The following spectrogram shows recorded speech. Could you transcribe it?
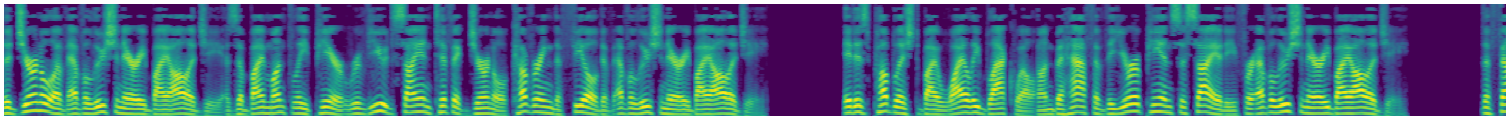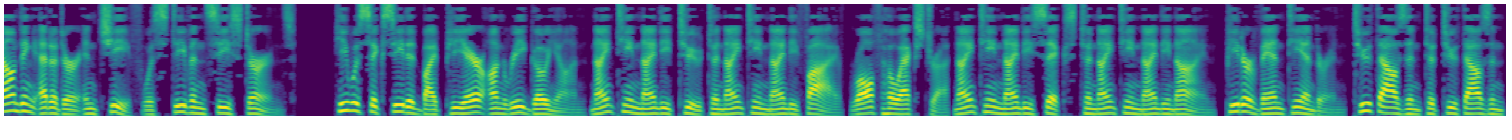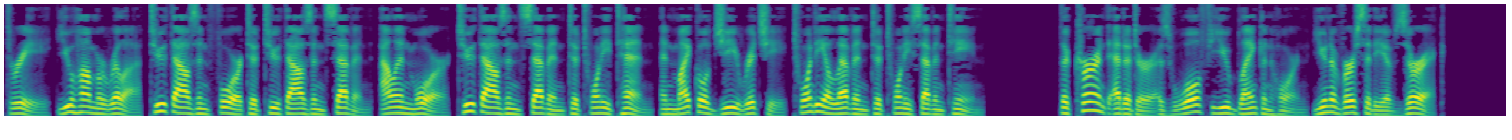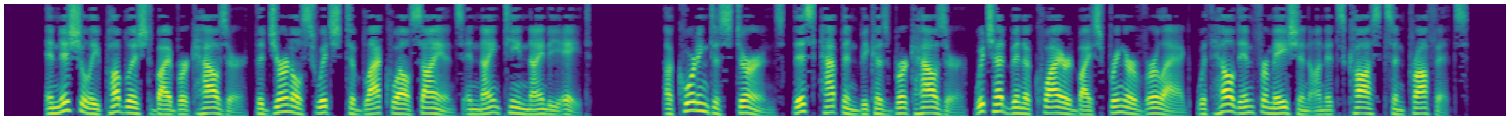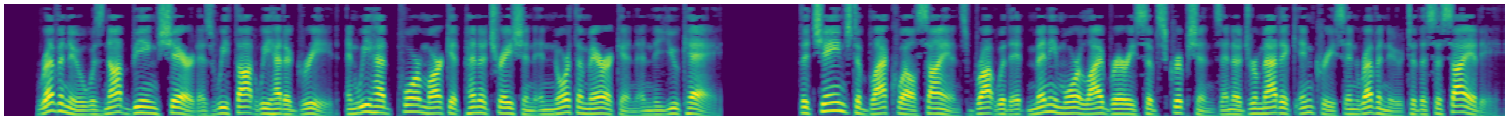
The Journal of Evolutionary Biology is a bimonthly peer-reviewed scientific journal covering the field of evolutionary biology. It is published by Wiley Blackwell on behalf of the European Society for Evolutionary Biology. The founding editor-in-chief was Stephen C. Stearns. He was succeeded by Pierre-Henri Gouyon (1992–1995), Rolf Hoekstra (1996–1999), Peter van Tienderen (2000–2003), Juha Merilä (2004–2007), Alan Moore (2007–2010), and Michael G. Ritchie (2011–2017). The current editor is Wolf U. Blanckenhorn, University of Zurich. Initially published by Birkhäuser, the journal switched to Blackwell Science in 1998. According to Stearns, this happened because Birkhäuser, which had been acquired by Springer Verlag, withheld information on its costs and profits. Revenue was not being shared as we thought we had agreed, and we had poor market penetration in North American and the UK. The change to Blackwell Science brought with it many more library subscriptions and a dramatic increase in revenue to the Society.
